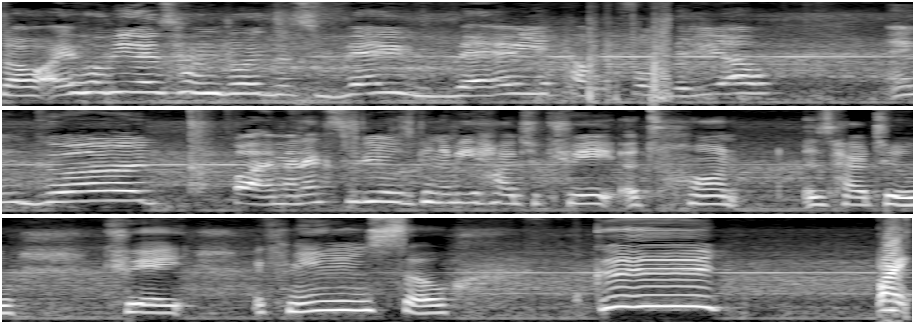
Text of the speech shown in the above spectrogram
So I hope you guys have enjoyed this very, very helpful video. And goodbye. My next video is going to be how to create a ton, is how to create a community. So goodbye.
